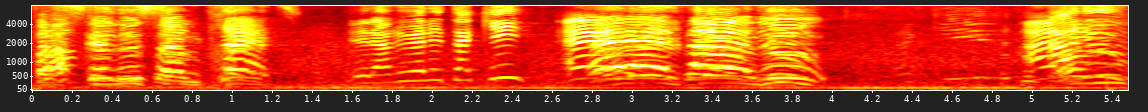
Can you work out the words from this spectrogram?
Parce que nous sommes prêtes. Et la ruelle est à qui? Elle est à nous. À qui À nous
